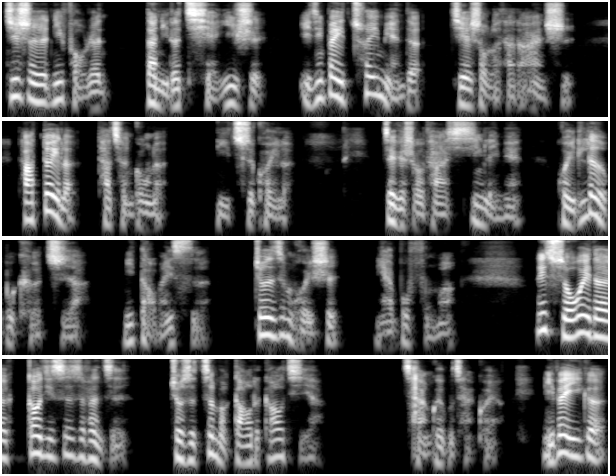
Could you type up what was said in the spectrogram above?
即使你否认，但你的潜意识已经被催眠的接受了他的暗示。他对了，他成功了，你吃亏了。这个时候他心里面会乐不可支啊！你倒霉死了，就是这么回事，你还不服吗？你所谓的高级知识分子，就是这么高的高级啊！惭愧不惭愧啊？你被一个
